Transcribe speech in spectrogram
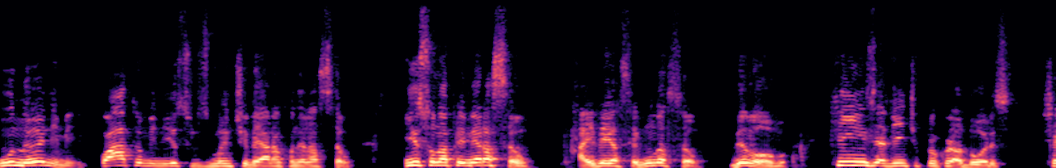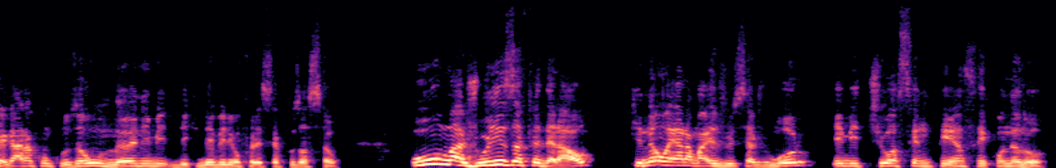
unânime, quatro ministros mantiveram a condenação. Isso na primeira ação. Aí veio a segunda ação. De novo, 15 a 20 procuradores chegaram à conclusão unânime de que deveriam oferecer acusação. Uma juíza federal, que não era mais o juiz Sérgio Moro, emitiu a sentença e condenou.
